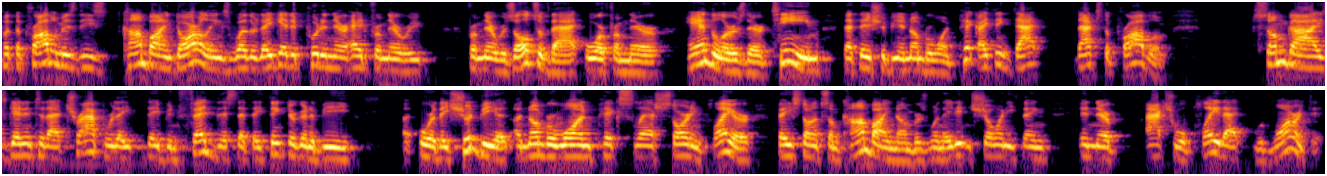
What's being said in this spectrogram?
But the problem is these combine darlings, whether they get it put in their head from their re, from their results of that or from their handlers, their team, that they should be a number one pick. I think that that's the problem some guys get into that trap where they they've been fed this that they think they're going to be uh, or they should be a, a, number one pick slash starting player based on some combine numbers when they didn't show anything in their actual play that would warrant it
